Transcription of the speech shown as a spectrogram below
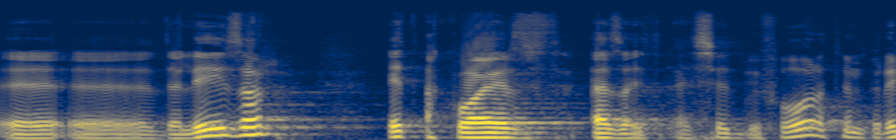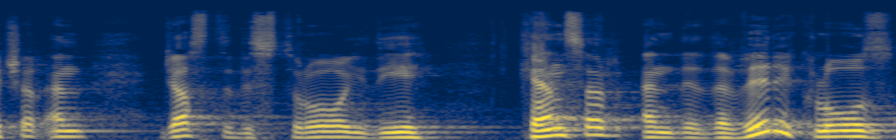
uh, uh, the laser, it acquires, as I, I, said before, a temperature and just destroy the cancer and the, the very close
